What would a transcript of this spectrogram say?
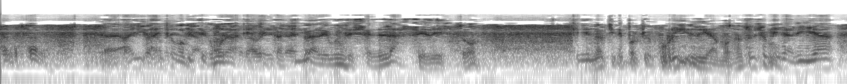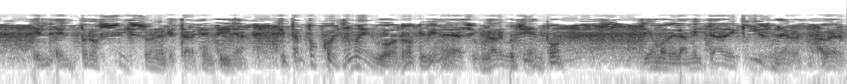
Eh, Hay, hay como, viste, como una expectativa de un desenlace de esto que no tiene por qué ocurrir, digamos. Entonces yo miraría el, el proceso en el que está Argentina, que tampoco es nuevo, ¿no? Que viene de hace un largo tiempo, digamos, de la mitad de Kirchner. A ver,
